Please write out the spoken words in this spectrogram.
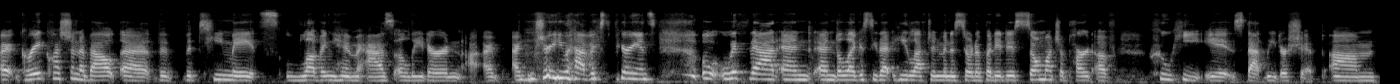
A great question about uh, the the teammates loving him as a leader, and I, I'm sure you have experience with that and and the legacy that he left in Minnesota. But it is so much a part of who he is, that leadership. Um,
